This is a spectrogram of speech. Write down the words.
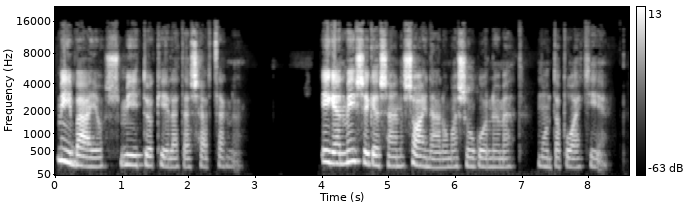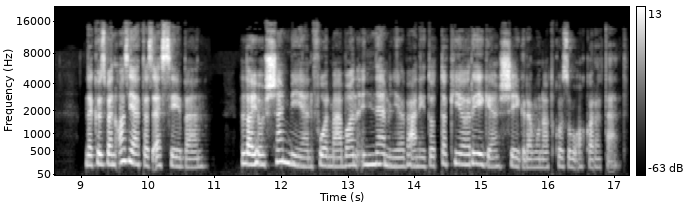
Mi bájos, mi tökéletes hercegnő. Igen, mélységesen sajnálom a sógornőmet, mondta Poitier. De közben az járt az eszében, Lajos semmilyen formában nem nyilvánította ki a régenségre vonatkozó akaratát.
